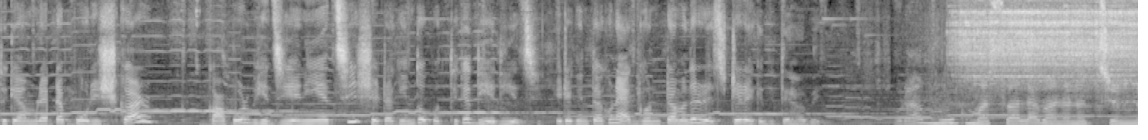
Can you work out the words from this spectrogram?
থেকে আমরা একটা পরিষ্কার কাপড় ভিজিয়ে নিয়েছি, সেটা কিন্তু ওপর থেকে দিয়ে দিয়েছি। এটা কিন্তু এখন এক ঘণ্টা আমাদের রেস্টে রেখে দিতে হবে। ওরা মুগ মশলা বানানোর জন্য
